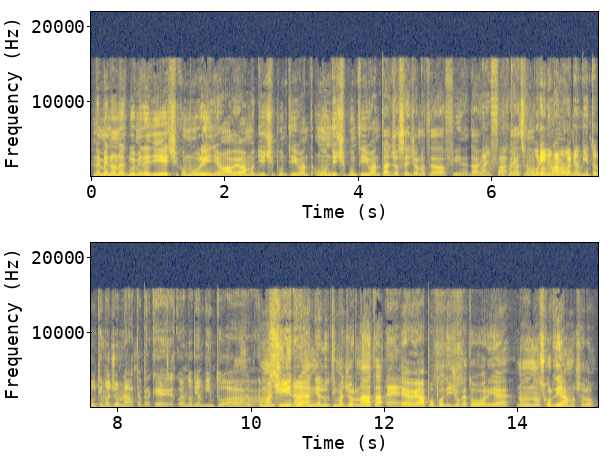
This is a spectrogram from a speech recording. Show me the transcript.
nemmeno nel 2010 con Mourinho avevamo 10 punti di vanta- 11 punti di vantaggio a 6 giornate dalla fine, dai. Ma infatti, anzi, con Mourinho un anno l'abbiamo vinto all'ultima giornata, perché quando abbiamo vinto a. Con Mancini Siena, due anni all'ultima giornata eh. e aveva un po' di giocatori, eh. non, non scordiamocelo.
